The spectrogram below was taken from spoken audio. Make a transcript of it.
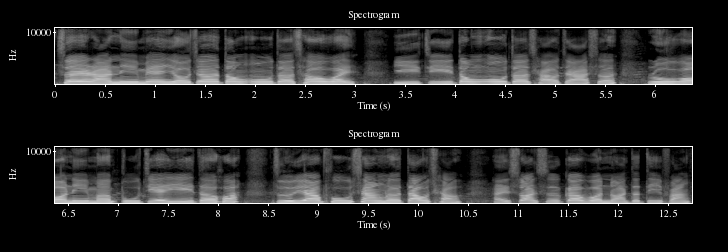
虽然里面有着动物的臭味以及动物的嘈杂声，如果你们不介意的话，只要铺上了稻草，还算是个温暖的地方。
